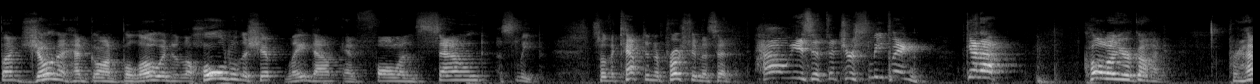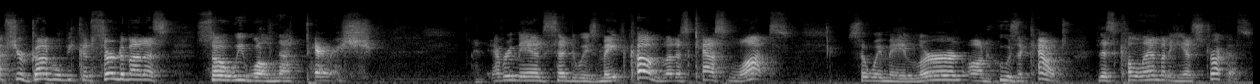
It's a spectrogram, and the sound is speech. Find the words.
But Jonah had gone below into the hold of the ship, lain down, and fallen sound asleep. So the captain approached him and said, How is it that you're sleeping? Get up! Call on your God. Perhaps your God will be concerned about us, so we will not perish. And every man said to his mate, Come, let us cast lots, so we may learn on whose account this calamity has struck us.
